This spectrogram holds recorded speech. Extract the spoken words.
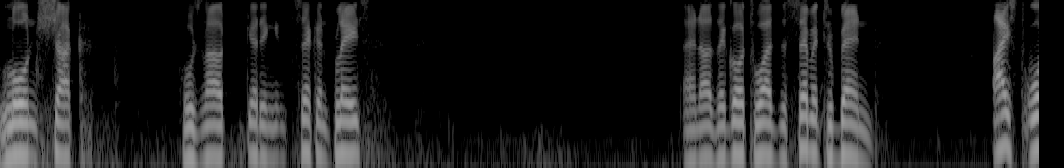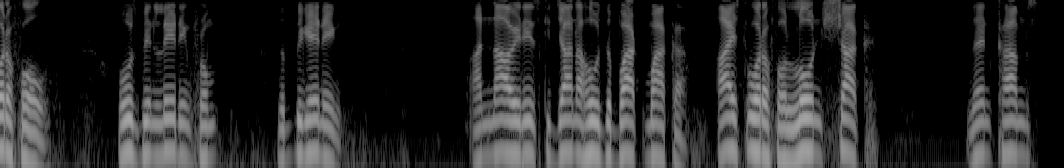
Lone Shark, who's now getting in second place. And as they go towards the cemetery bend, Iced Waterfall, who's been leading from the beginning. And now it is Kijana who's the back marker. Iced Waterfall, Lone Shark. Then comes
